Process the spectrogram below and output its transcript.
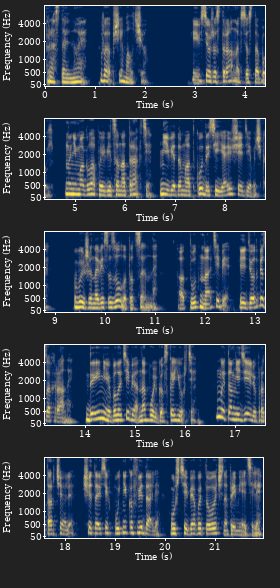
Про остальное вообще молчу. И все же странно все с тобой. Но не могла появиться на тракте неведомо откуда сияющая девочка. Вы же на вес золота ценны. А тут на тебе, идет без охраны. Да и не было тебя на Больговской юрте. Мы там неделю проторчали, считай, всех путников видали. Уж тебя бы точно приметили.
